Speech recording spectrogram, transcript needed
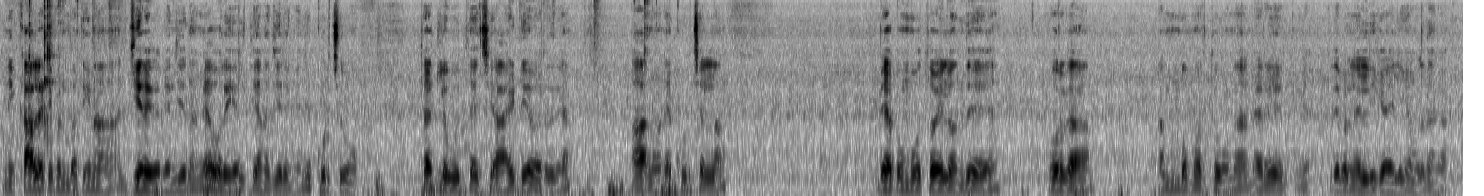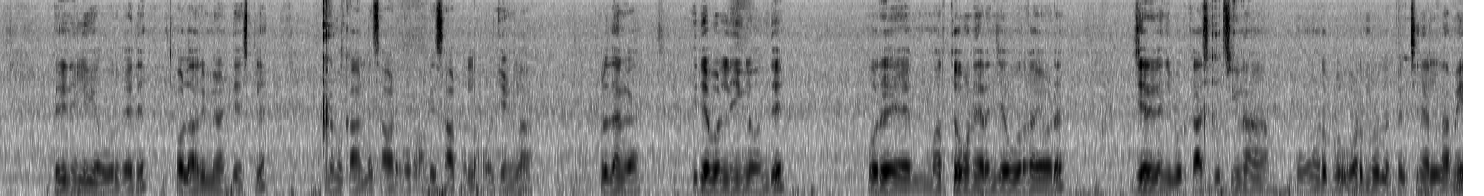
இன்றைக்கி காலை டிஃபன் பார்த்திங்கன்னா ஜீரக கஞ்சி தாங்க. ஒரு ஹெல்த்தியான ஜீரக கஞ்சி குடிச்சிடுவோம் தட்டில் ஊற்றாச்சு ஆகிட்டே வருதுங்க. ஆறினோடனே குடிச்சிடலாம். வேப்பம்பூ தொழில் வந்து ஊறுகாய் ரொம்ப மருத்துவ குணம் நிறைய இருக்குங்க. இதே போல் நெல்லிக்காயிலையும் அவ்வளோதாங்க பெரிய நெல்லிக்காய் ஊறுகாய் இது. அவ்வளோ அருமையான டேஸ்ட்டில் நம்ம காலைல சாப்பிட போகிறோம் அப்படியே சாப்பிடலாம் ஓகேங்களா? இவ்வளோதாங்க இதே போல் நீங்களும் வந்து ஒரு மருத்துவம் நிறைஞ்ச ஊறுகாயோட ஜீரகஞ்சி போட்டு காசு குடிச்சிங்கன்னா உங்கள் உடம்பு உடம்புல உள்ள பிரச்சனை எல்லாமே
